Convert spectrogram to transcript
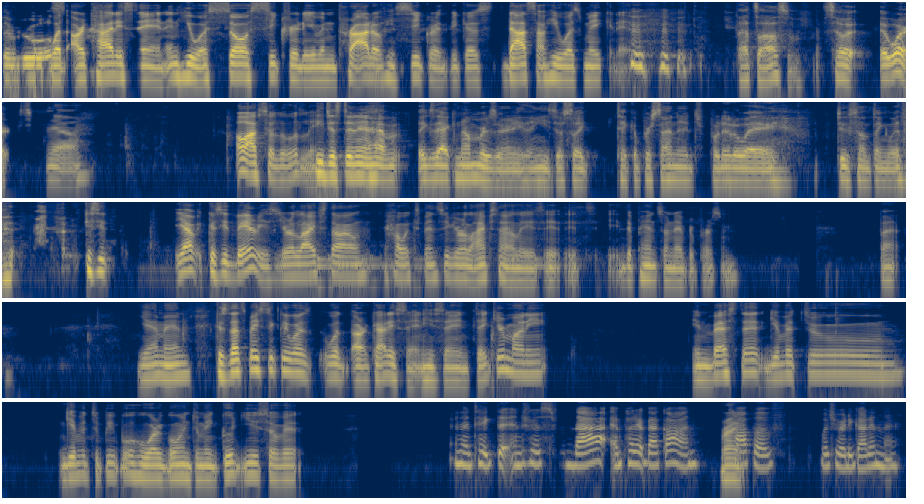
The rules. what Arkad is saying, and he was so secretive and proud of his secret because that's how he was making it. That's awesome. So it, it works. yeah. Oh, absolutely. He just didn't have exact numbers or anything. He's just like take a percentage, put it away, do something with it. because it yeah because it varies your lifestyle how expensive your lifestyle is it, it it depends on every person. But yeah man because that's basically what what Arkad is saying he's saying take your money invest it give it to give it to people who are going to make good use of it. And then take the interest from that and put it back on right. top of what you already got in there.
